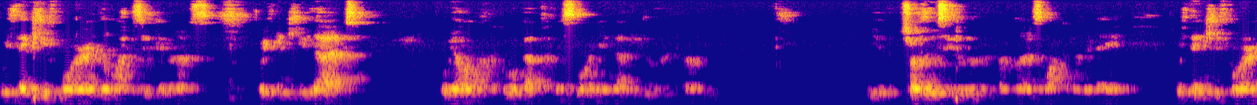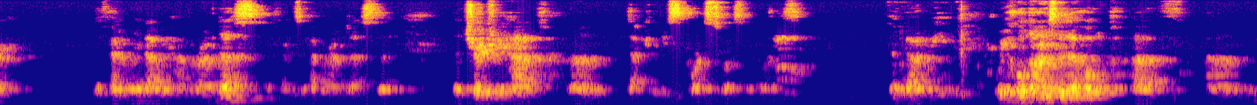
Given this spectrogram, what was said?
we thank you for the lives you've given us. We thank you that we all woke up this morning that you um, you've chosen to um, let us walk another day. We thank you for the family that we have around us, the friends we have around us, the, the church we have um, that can be supports to us in our lives. And God, we, we hold on to the hope of um,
